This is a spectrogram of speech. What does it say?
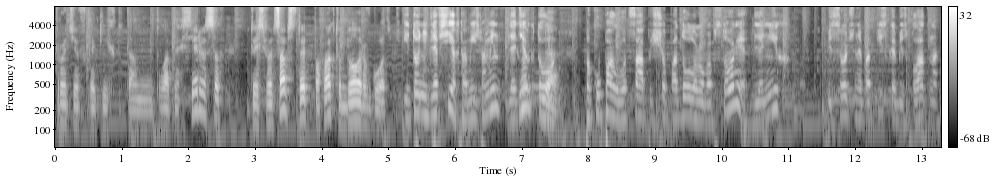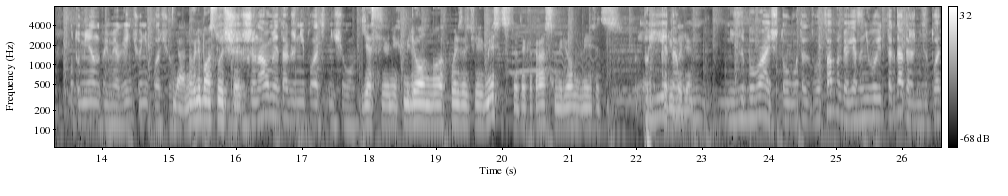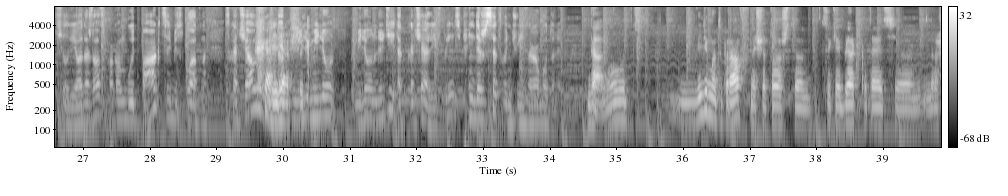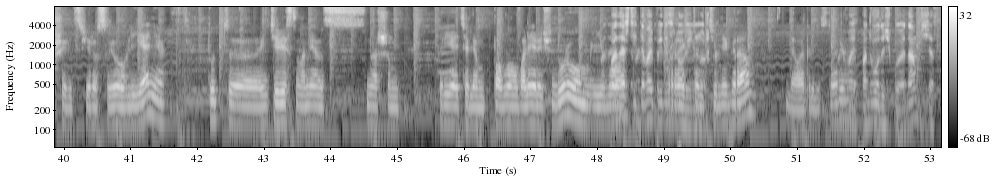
против каких-то там платных сервисов. То есть WhatsApp стоит по факту доллар в год. И то не для всех, там есть момент для тех, Ну, кто да. покупал WhatsApp еще по доллару в App Store, для них бессрочная подписка бесплатно. Вот у меня, например, я ничего не плачу. Да, но в любом случае, Жена у меня также не платит ничего. если у них миллион новых пользователей в месяц, то это как раз миллион в месяц При этом прибыли. н- не забывай, что вот этот WhatsApp, например, я за него и тогда даже не заплатил. Я дождался, пока он будет по акции бесплатно. Скачал его, Халявщик. милли- миллион, миллион людей так качали. И, в принципе, они даже с этого ничего не заработали. Да, ну вот, видимо, ты прав насчет того, что Цукерберг пытается расширить сферу своего влияния. Тут э, интересный момент с нашим приятелем Павлом Валерьевичем Дуровым и его Подожди, давай предысторию проектом немножко. Telegram. Давай предысторию. Давай подводочку я дам сейчас.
